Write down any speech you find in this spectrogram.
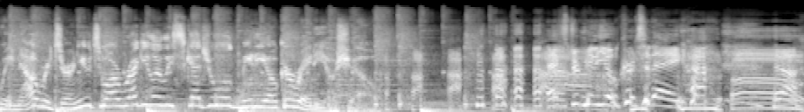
We now return you to our regularly scheduled mediocre radio show. Extra mediocre today. Oh, yeah.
